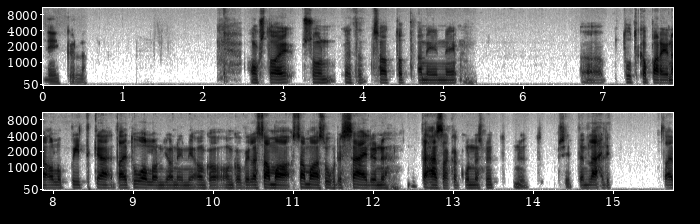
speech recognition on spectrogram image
Niin, kyllä. Onko toi sun, että sä oot tota, niin, niin, tutkaparina ollut pitkään, tai tuolloin jo, niin, niin onko, onko vielä sama, sama suhde säilynyt tähän saakka, kunnes nyt, nyt sitten lähdit tai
